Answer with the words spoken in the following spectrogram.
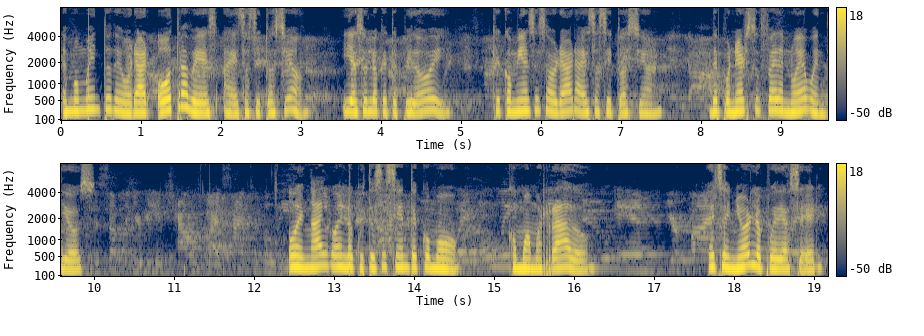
Es momento de orar otra vez a esa situación. Y eso es lo que te pido hoy, que comiences a orar a esa situación, de poner su fe de nuevo en Dios o en algo en lo que usted se siente como, como amarrado, el Señor lo puede hacer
